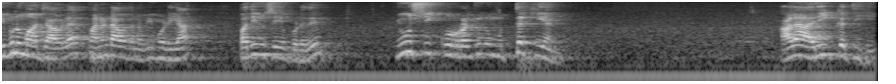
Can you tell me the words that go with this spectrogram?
இபுனு மாஜாவில் பன்னெண்டாவது நபிமொழியாக பதிவு செய்யப்படுது. யூஷிக்கு ரஜுலு முத்தக்கியன். அல அரிக்கத்திகி.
